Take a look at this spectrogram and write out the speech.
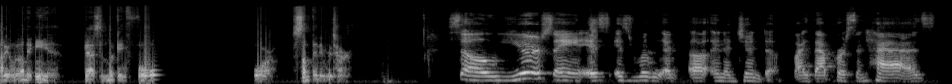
on the other end that's looking for for something in return. So you're saying it's it's really an uh, an agenda, like that person has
